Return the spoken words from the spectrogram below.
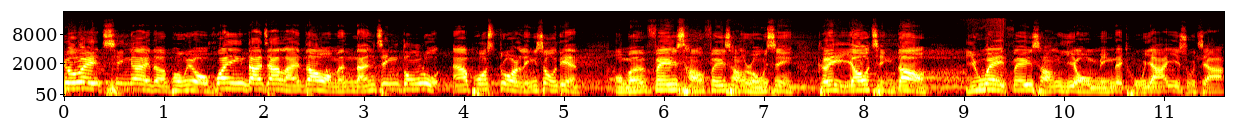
各位亲爱的朋友，欢迎大家来到我们南京东路 Apple Store 零售店。我们非常非常荣幸可以邀请到一位非常有名的涂鸦艺术家，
